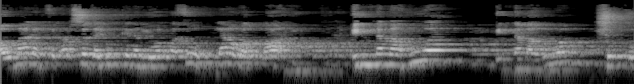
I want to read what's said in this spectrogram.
أو مالا في الأرصدة يمكن أن يورثوه؟ لا والله. إنما هو إنما هو شكر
